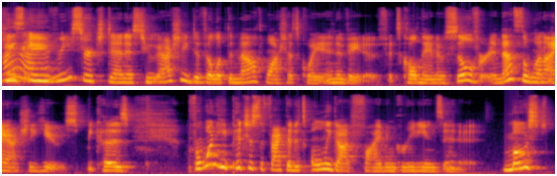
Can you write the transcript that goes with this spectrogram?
a he's Hi, a research dentist who actually developed a mouthwash that's quite innovative. It's called Nano Silver, and that's the one I actually use because, for one, he pitches the fact that it's only got five ingredients in it. Most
